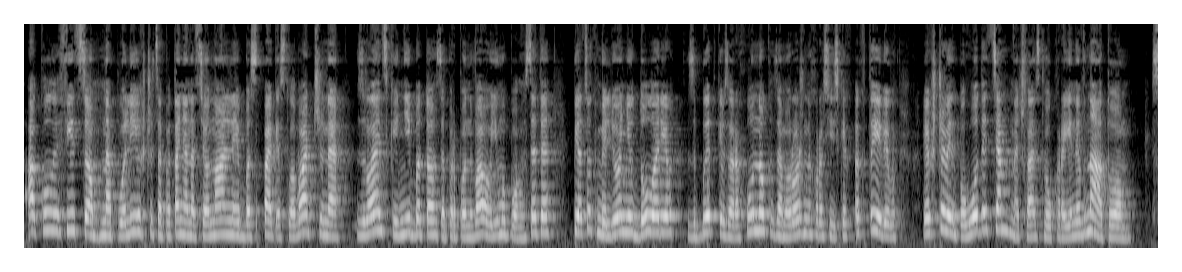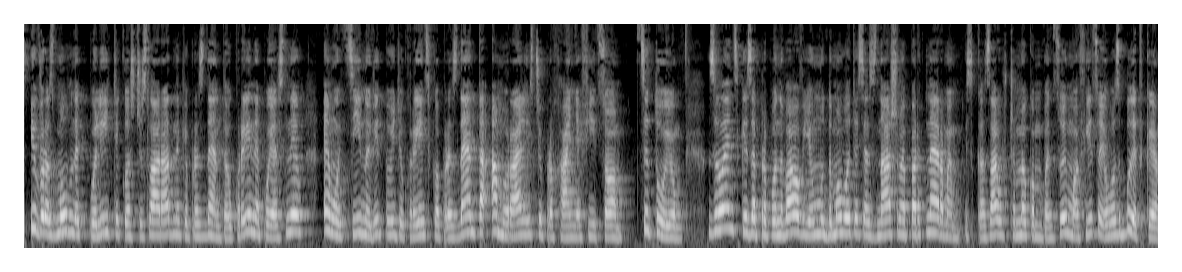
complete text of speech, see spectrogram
А коли Фіцо наполіг, що це питання національної безпеки Словаччини, Зеленський нібито запропонував йому погасити 500 мільйонів доларів збитків за рахунок заморожених російських активів, якщо він погодиться на членство України в НАТО. Співрозмовник політико з числа радників президента України пояснив емоційну відповідь українського президента аморальністю прохання Фіцо. Цитую: Зеленський запропонував йому домовитися з нашими партнерами і сказав, що ми компенсуємо Фіцо його збитки.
